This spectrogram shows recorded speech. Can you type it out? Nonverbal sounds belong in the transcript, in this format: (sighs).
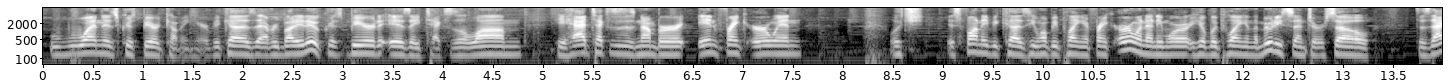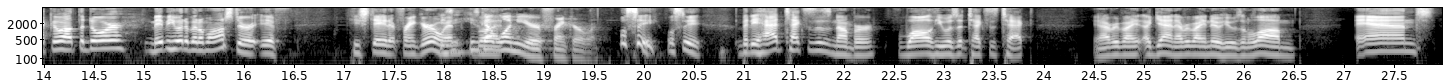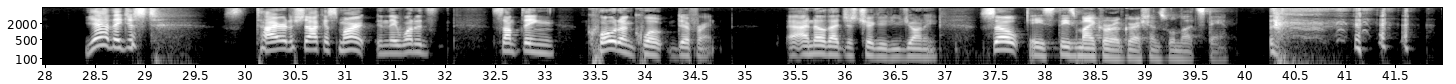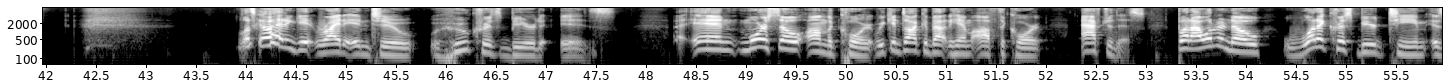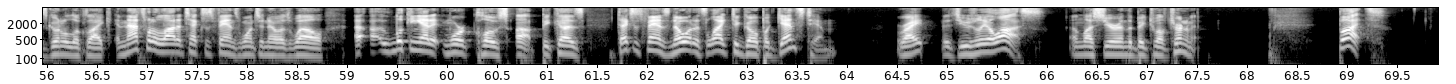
When is Chris Beard coming here?" Because everybody knew Chris Beard is a Texas alum. He had Texas's number in Frank Erwin, (laughs) which is funny because he won't be playing in Frank Erwin anymore. He'll be playing in the Moody Center. So, does that go out the door? Maybe he would have been a monster if he stayed at Frank Erwin. he's, he's got one year of Frank Erwin. We'll see. We'll see. But he had Texas's number while he was at Texas Tech. You know, everybody again, everybody knew he was an alum. And yeah, they just tired of Shaka Smart and they wanted something quote unquote different. I know that just triggered you, Johnny. So these these microaggressions will not stand. (laughs) Let's go ahead and get right into who Chris Beard is. And more so on the court. We can talk about him off the court after this. But I want to know what a Chris Beard team is going to look like. And that's what a lot of Texas fans want to know as well, uh, uh, looking at it more close up, because Texas fans know what it's like to go up against him, right? It's usually a loss, unless you're in the Big 12 tournament. But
